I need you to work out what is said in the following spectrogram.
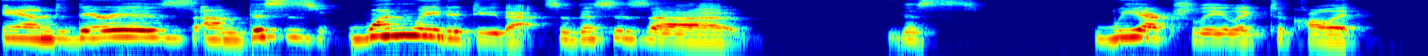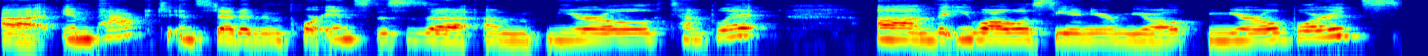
and there is, um, this is one way to do that. So this is a, this, we actually like to call it uh, impact instead of importance. This is a, a mural template um, that you all will see in your mural, mural boards.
